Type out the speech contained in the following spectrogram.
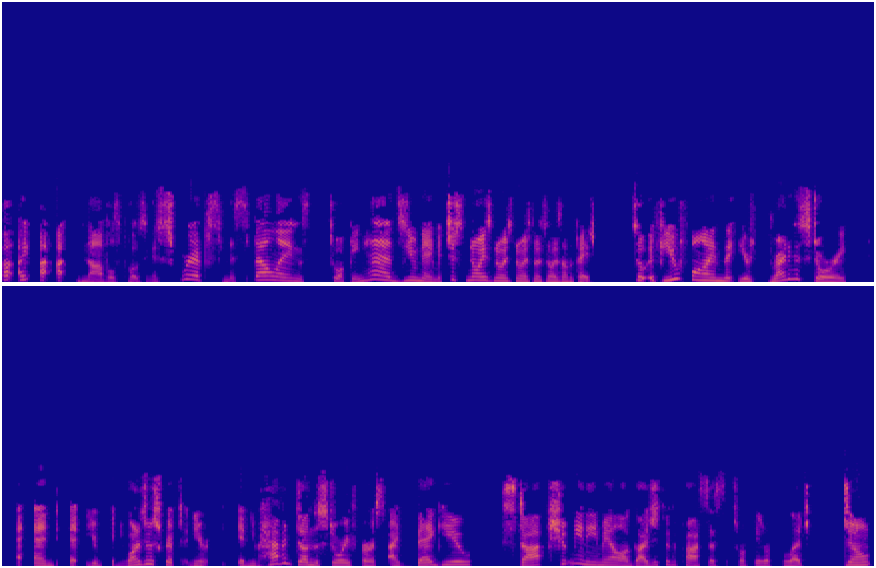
Uh, I, I, I, novels posing as scripts, misspellings, talking heads, you name it. Just noise, noise, noise, noise, noise on the page. So if you find that you're writing a story and, and you, and you want to do a script and you're, and you haven't done the story first, I beg you, stop, shoot me an email. I'll guide you through the process. Talk you off the ledge. Don't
